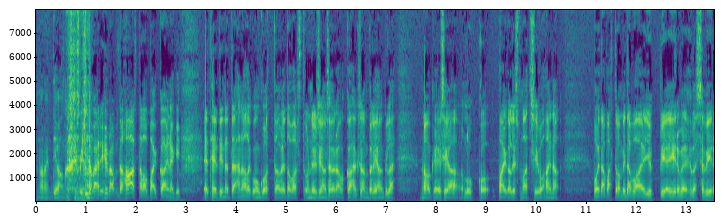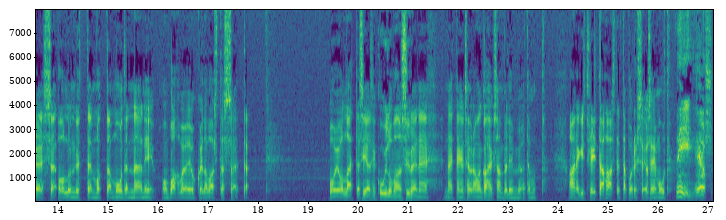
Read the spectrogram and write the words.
no en tiedä onko se millään väärin hyvä, mutta haastava paikka ainakin. Että heti tähän alkuun kun ottaa vetovastuun, niin siellä on seuraava kahdeksan peliä on kyllä, no okei, okay, siellä lukko paikallismatsi aina voi tapahtua mitä vaan, Jyppi ei hirveän hyvässä vireessä ollut nyt, mutta muuten nämä niin on vahvoja joukkoja vastassa, että voi olla, että siellä se kuilu vaan syvenee näiden seuraavan kahdeksan pelin myötä, mutta ainakin riittää haastetta Porissa, jos ei muuta. Niin, ja jos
